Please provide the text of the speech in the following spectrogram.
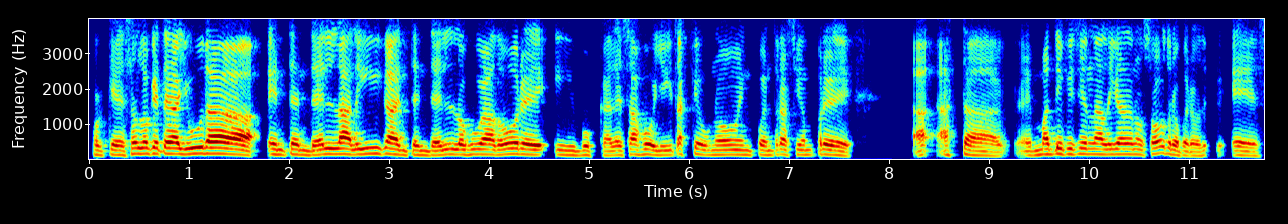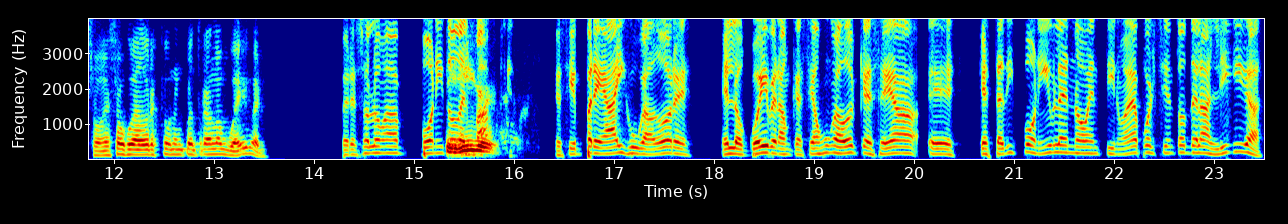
Porque eso es lo que te ayuda a entender la liga, entender los jugadores y buscar esas joyitas que uno encuentra siempre a- hasta es más difícil en la liga de nosotros, pero eh, son esos jugadores que uno encuentra en los waivers. Pero eso es lo más bonito Sí, del básquet, que siempre hay jugadores en los waivers, aunque sea un jugador que sea eh, que esté disponible en 99% de las ligas,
